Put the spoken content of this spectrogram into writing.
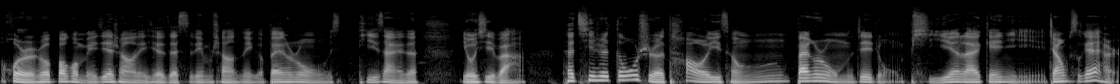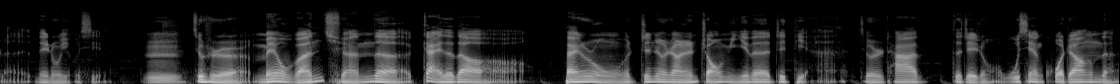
或者说包括没介绍那些在 Steam 上那个 Backroom 题材的游戏吧。它其实都是套了一层 backroom 这种皮来给你 jump scare 的那种游戏，嗯，就是没有完全的 get 到 backroom 真正让人着迷的这点，就是它的这种无限扩张的，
